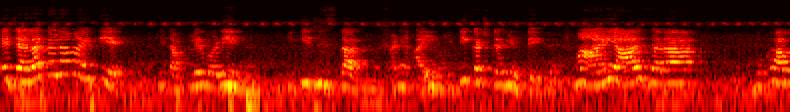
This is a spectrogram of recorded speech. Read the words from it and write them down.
हे ज्याला त्याला माहितीये की आपले वडील किती झिजतात आणि आई किती कष्ट घेते. मग आई आज जरा दुखाव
